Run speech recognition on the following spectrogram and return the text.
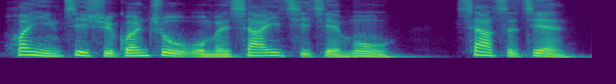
欢迎继续关注我们下一期节目，下次见。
